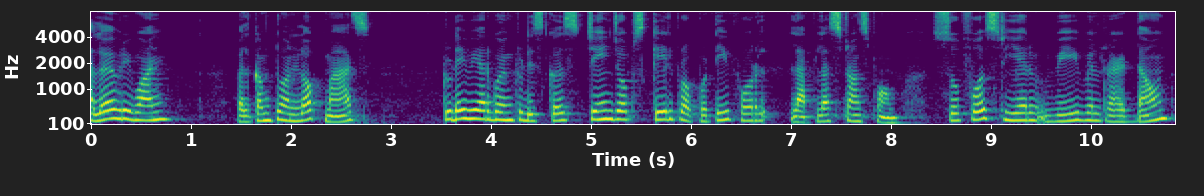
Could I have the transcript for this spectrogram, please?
Hello everyone, welcome to Unlock Maths. Today we are going to discuss change of scale property for Laplace transform. So first here we will write down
